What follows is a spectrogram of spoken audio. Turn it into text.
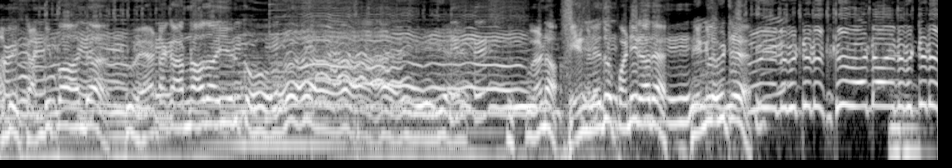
அது கண்டிப்பா அந்த வேட்டைக்காரனா தான் இருக்கும். வேணாம் எங்களை எதுவும் பண்ணிடாத எங்களை விட்டு என்ன விட்டுடு வேண்டாம் என்ன விட்டுடு.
